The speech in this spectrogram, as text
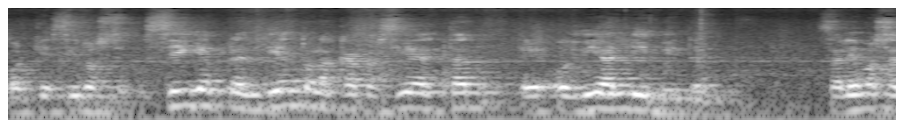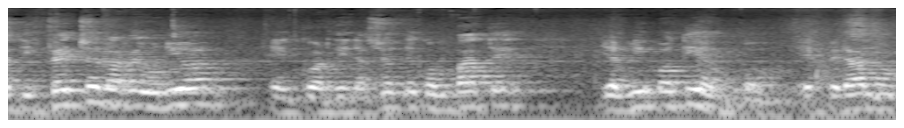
porque si nos siguen prendiendo las capacidades están eh, hoy día al límite. Salimos satisfechos de la reunión en coordinación de combate y al mismo tiempo esperamos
